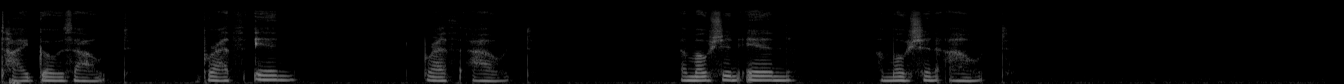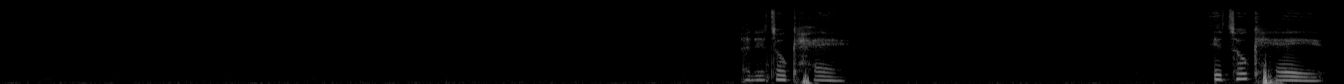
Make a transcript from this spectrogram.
tide goes out. Breath in, breath out. Emotion in, emotion out. And it's okay. It's okay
